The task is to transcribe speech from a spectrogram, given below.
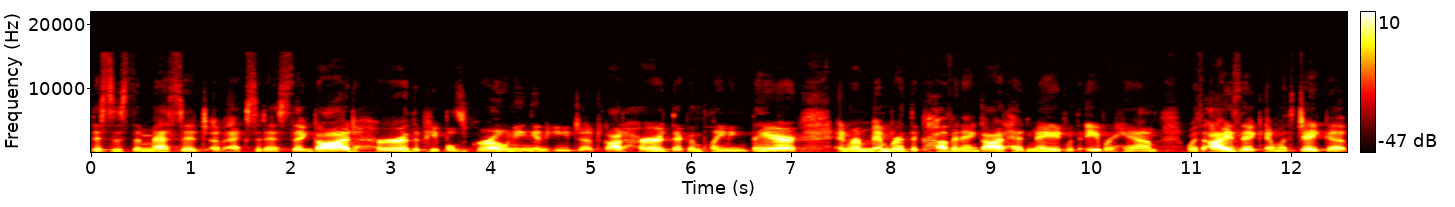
This is the message of Exodus that God heard the people's groaning in Egypt. God heard their complaining there and remembered the covenant God had made with Abraham, with Isaac, and with Jacob.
